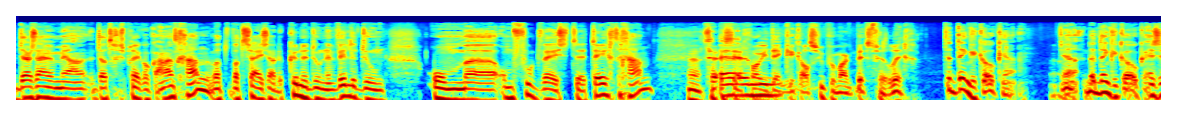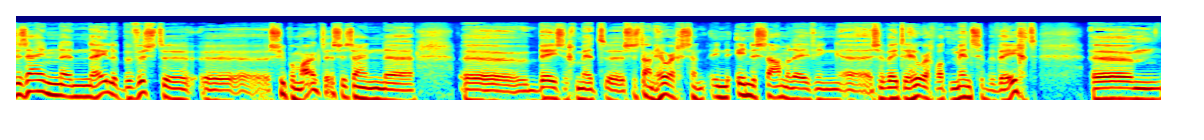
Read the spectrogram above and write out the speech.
daar zijn we mee aan dat gesprek ook aan het gaan. Wat, wat zij zouden kunnen doen en willen doen om, om food waste tegen te gaan. Ja, daar gooi je denk ik als supermarkt best veel weg. Dat denk ik ook, ja. Ja, dat denk ik ook. En ze zijn een hele bewuste uh, supermarkt. Ze zijn uh, uh, bezig met. ze staan heel erg in, in de samenleving. ze weten heel erg wat mensen beweegt. Ehm,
